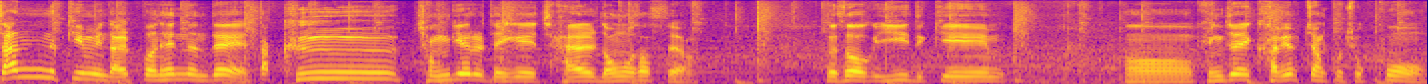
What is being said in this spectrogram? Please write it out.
싼 느낌이 날 뻔했는데 딱 그 경계를 되게 잘 넘어섰어요. 그래서 이 느낌 어, 굉장히 가볍지 않고 좋고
